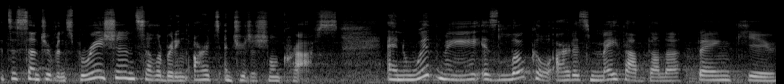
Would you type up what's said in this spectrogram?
It's a center of inspiration, celebrating arts and traditional crafts. And with me is local artist Maitha Abdalla. Thank you.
